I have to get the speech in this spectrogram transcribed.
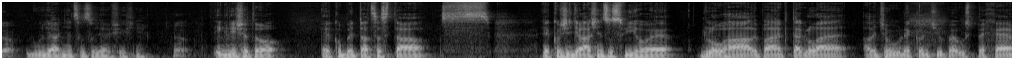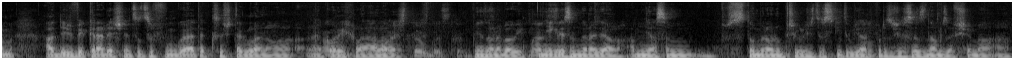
Jo. udělat něco, co dělají všichni. Jo. I když je to, jakoby ta cesta, s, jakože děláš něco svýho, je dlouhá, vypadá jak takhle a většinou nekončí úplně úspěchem a když vykradeš něco, co funguje, tak seš takhle, no, jako rychle, ale Nemáš to vůbec. Ne? mě to nebaví. Ne. Nikdy jsem to nedělal a měl jsem 100 milionů příležitostí to udělat, protože se znám se všema a,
